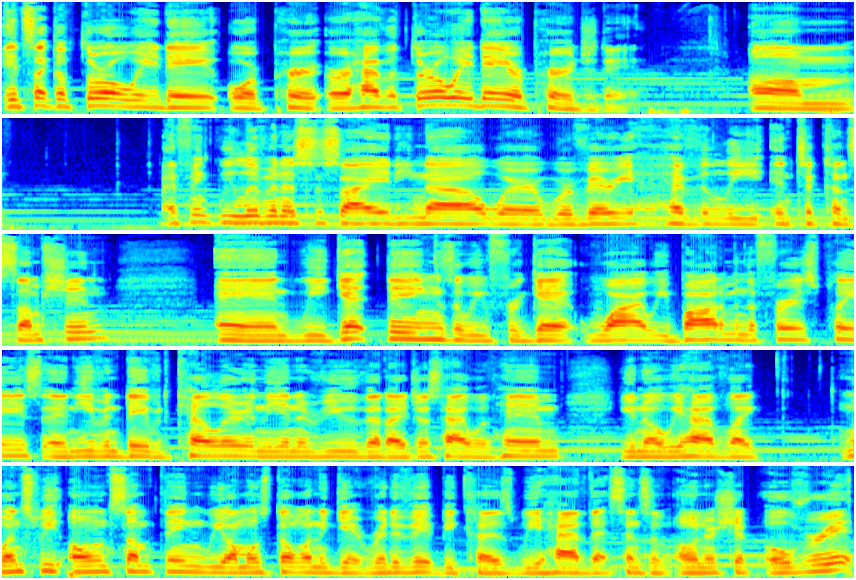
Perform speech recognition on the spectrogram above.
it's like a throwaway day or per or have a throwaway day or purge day. Um, I think we live in a society now where we're very heavily into consumption and we get things and we forget why we bought them in the first place. And even David Keller in the interview that I just had with him, you know, we have like once we own something, we almost don't want to get rid of it because we have that sense of ownership over it.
